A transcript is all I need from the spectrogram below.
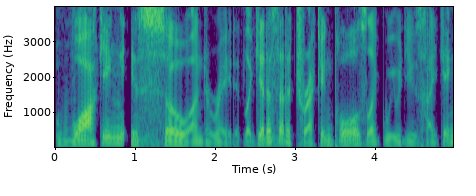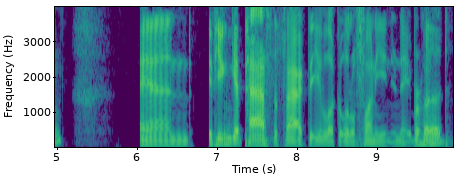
walking is so underrated. Like, get a set of trekking poles like we would use hiking. And if you can get past the fact that you look a little funny in your neighborhood,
